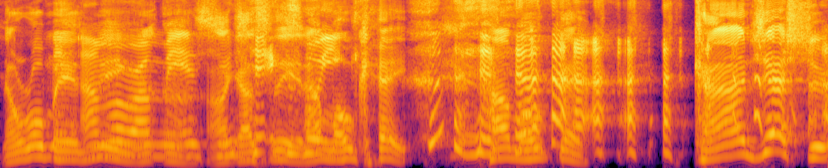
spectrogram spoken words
Don't romance I'm me. a Uh-uh. romance you Like I said, I'm okay. I'm okay. kind gesture,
